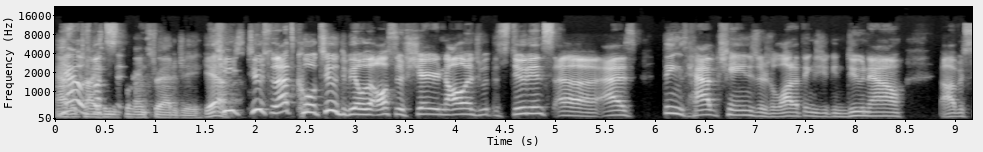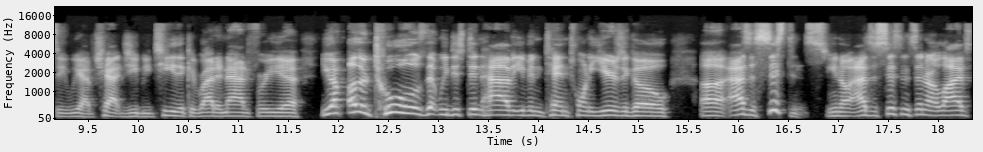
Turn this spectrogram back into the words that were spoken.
advertising yeah, brand strategy. Yeah. Teach too. So that's cool too, to be able to also share your knowledge with the students uh, as things have changed. There's a lot of things you can do now. Obviously, we have Chat GPT that could write an ad for you. You have other tools that we just didn't have even 10, 20 years ago uh, as assistants, you know, as assistants in our lives,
